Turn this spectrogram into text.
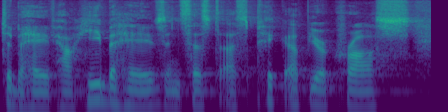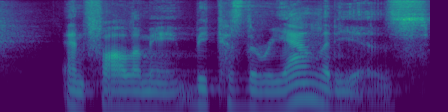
to behave, how he behaves and says to us, Pick up your cross and follow me. Because the reality is,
